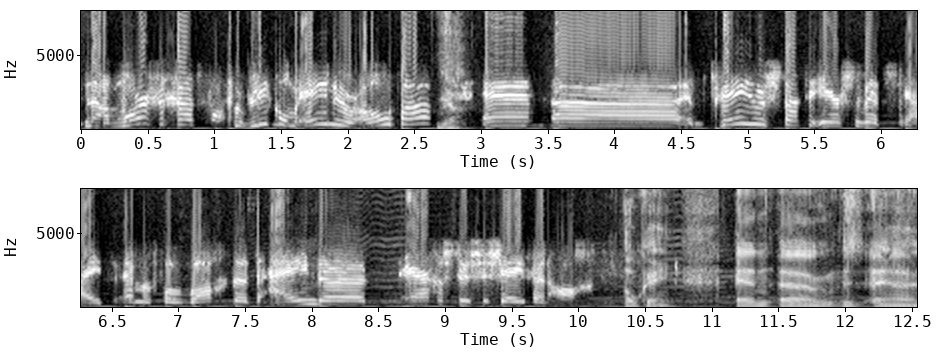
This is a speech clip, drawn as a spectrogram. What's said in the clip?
Nou, morgen gaat voor het publiek om 1 uur open. Ja. En uh, om 2 uur start de eerste wedstrijd. En we verwachten het einde ergens tussen 7 en 8. Oké. Okay. En uh,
